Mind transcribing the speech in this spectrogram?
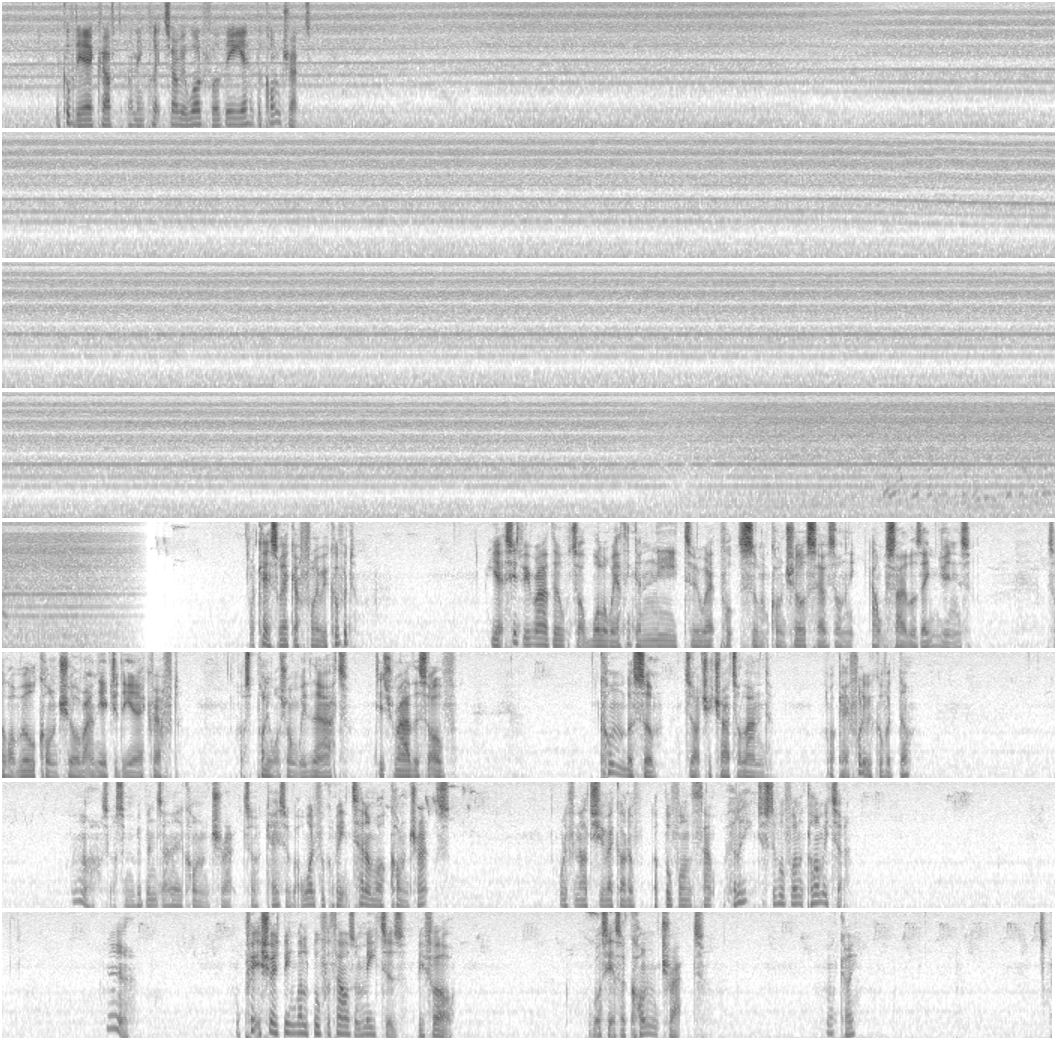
recover the aircraft and then collect our reward for the, uh, the contract. Okay, so aircraft fully recovered. Yeah, it seems to be rather sort of walloway. I think I need to uh, put some control surface on the outside of those engines. So I've got roll control right on the edge of the aircraft. That's probably what's wrong with that. It is rather sort of cumbersome to actually try to land. Okay, fully recovered though. Oh, it's got some ribbons and a contract. Okay, so we've got one for completing 10 or more contracts. What if an altitude record of above 1,000? Really? Just above 1 kilometre? Yeah. I'm pretty sure it's been well above 1,000 metres before. What's it? It's a contract. Okay.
